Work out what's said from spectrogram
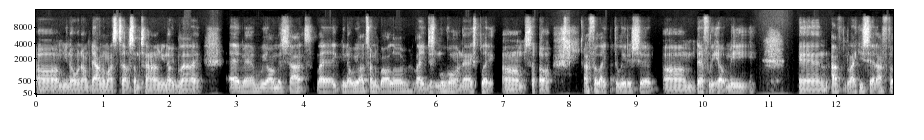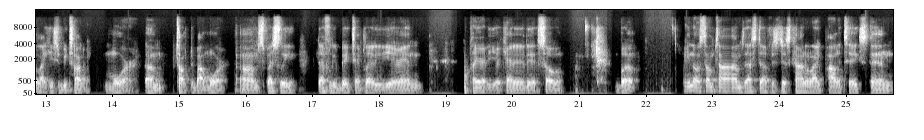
Um, you know, when I'm down on myself sometimes, you know, he'd be like, hey man, we all miss shots. Like, you know, we all turn the ball over. Like just move on, next play. Um, so I feel like the leadership um definitely helped me. And I like you said, I feel like he should be talked more, um, talked about more, um, especially definitely Big Ten Player of the Year and Player of the Year candidate. So, but you know, sometimes that stuff is just kind of like politics, and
